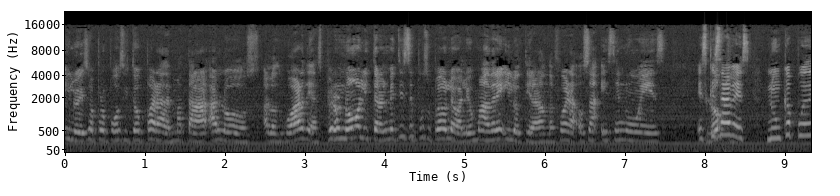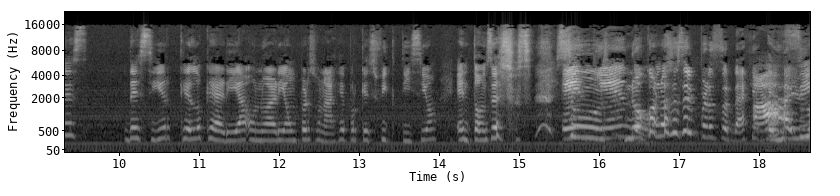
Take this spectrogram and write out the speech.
y lo hizo a propósito para matar a los a los guardias, pero no, literalmente se puso pedo, le valió madre y lo tiraron de afuera. O sea, ese no es Es que. ¿sabes? Nunca puedes decir qué es lo que haría o no haría un personaje porque es ficticio. Entonces, sus- no conoces el personaje. Ay, en sí.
